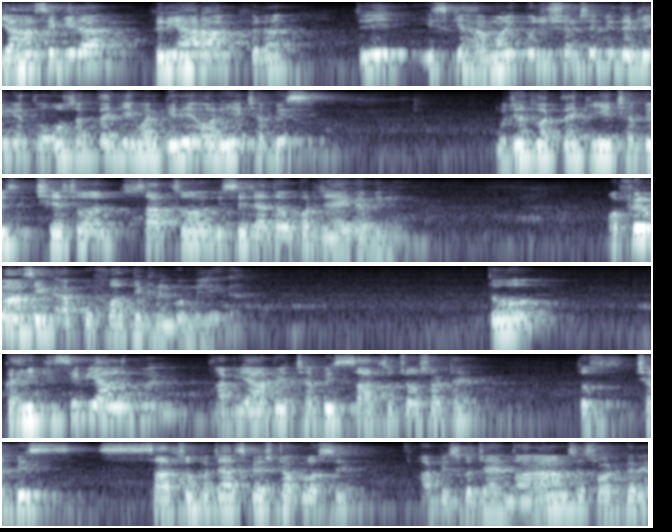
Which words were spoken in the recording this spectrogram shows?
यहाँ से गिरा, फिर यहाँ रहा, फिर रहा। तो ये इसके हार्मोनिक पोजीशन से भी देखेंगे तो हो सकता है कि एक बार गिरे और ये 26 मुझे तो लगता है कि ये 26 600 700 इससे ज़्यादा ऊपर जाएगा भी नहीं। और फिर वहाँ से एक आपको फॉल देखने को मिलेगा। तो कहीं किसी भी हालत में अब यहाँ पे छब्बीस, सात सौ चौसठ है तो छब्बीस, सात सौ पचास का स्टॉप लॉस है। आप इसको चाहें तो आराम से शॉर्ट करें।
